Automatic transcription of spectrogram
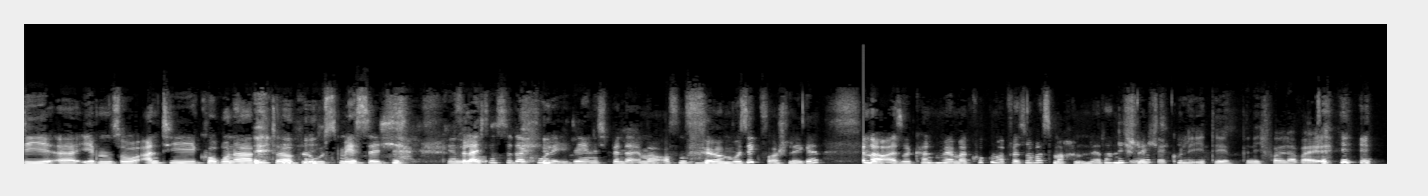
die äh, eben so Anti-Corona-Winter-Blues-mäßig. genau. Vielleicht hast du da coole Ideen. Ich bin da immer offen für Musikvorschläge. Genau, also könnten wir mal gucken, ob wir sowas machen. Wäre doch nicht schlecht. Ja, coole Idee. Bin ich voll dabei.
